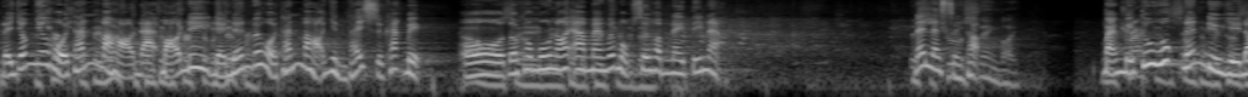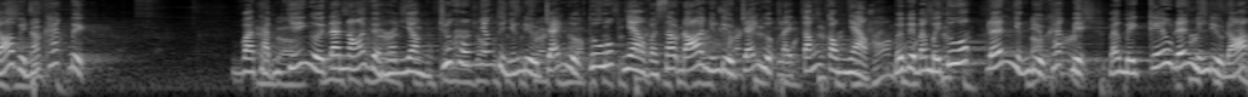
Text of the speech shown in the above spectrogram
để giống như hội thánh mà họ đã bỏ đi để đến với hội thánh mà họ nhìn thấy sự khác biệt. Ồ tôi không muốn nói amen với một sư hôm nay tí nào. Đây là sự thật. bạn bị thu hút đến điều gì đó vì nó khác biệt và thậm chí người ta nói về hôn nhân. trước hôn nhân thì những điều trái ngược thu hút nhau và sau đó những điều trái ngược lại tấn công nhau. bởi vì bạn bị thu hút đến những điều khác biệt bạn bị kéo đến những điều đó.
